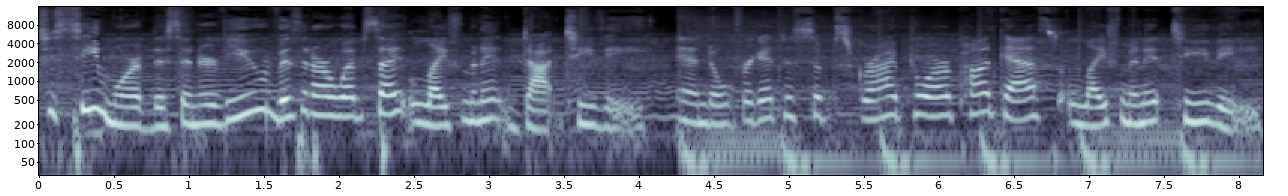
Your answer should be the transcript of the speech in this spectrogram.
To see more of this interview, visit our website, lifeminute.tv. And don't forget to subscribe to our podcast, Life Minute TV.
